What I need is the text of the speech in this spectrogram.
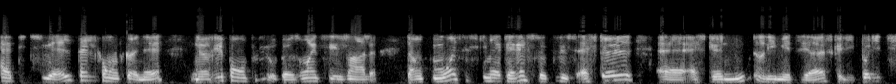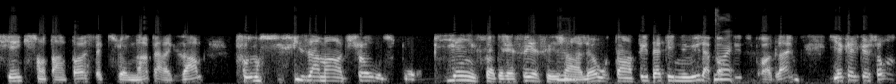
habituel, tel qu'on le connaît, ne répond plus aux besoins de ces gens-là. Donc, moi, c'est ce qui m'intéresse le plus. Est-ce que, euh, est-ce que nous, dans les médias, est-ce que les politiciens qui sont en poste actuellement, par exemple, font suffisamment de choses pour bien s'adresser à ces mm. gens-là ou tenter d'atténuer la portée du problème? Il y a quelque chose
